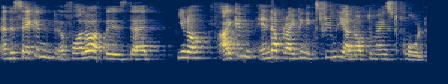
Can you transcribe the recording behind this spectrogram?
And the second uh, follow up is that you know, I can end up writing extremely unoptimized code.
